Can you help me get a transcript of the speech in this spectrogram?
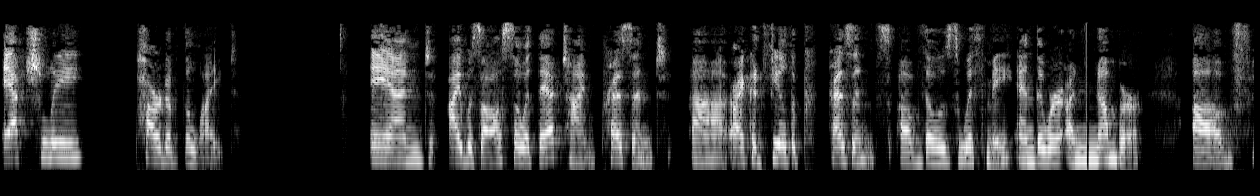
actually part of the light. And I was also at that time present. Uh, I could feel the presence of those with me, and there were a number of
